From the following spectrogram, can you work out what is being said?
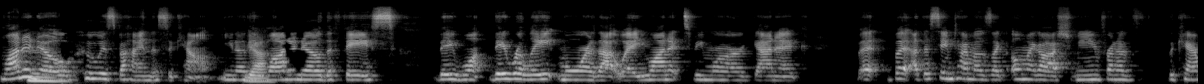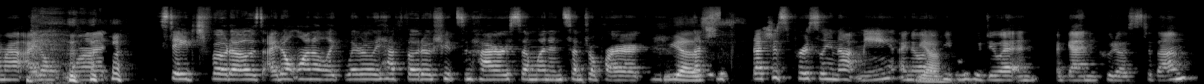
want to mm. know who is behind this account. You know, they yeah. want to know the face. They want they relate more that way. You want it to be more organic. But but at the same time I was like, "Oh my gosh, me in front of the camera. I don't want staged photos. I don't want to like literally have photo shoots and hire someone in Central Park. Yes. That's just, that's just personally not me. I know yeah. other people who do it and again, kudos to them.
